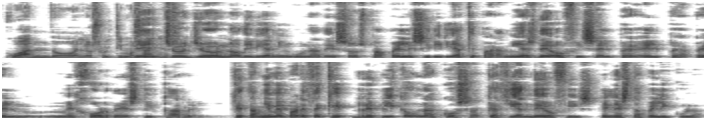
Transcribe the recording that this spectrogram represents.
cuando en los últimos años... De hecho, yo no diría ninguna de esos papeles y diría que para mí es The Office el, el papel mejor de Steve Carrell. Que también me parece que replica una cosa que hacían The Office en esta película,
